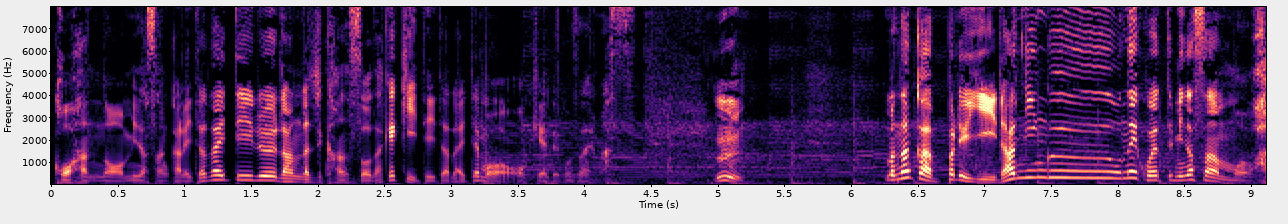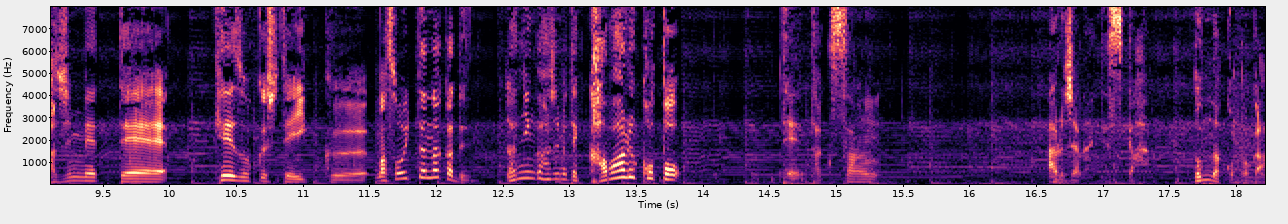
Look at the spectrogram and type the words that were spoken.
後半の皆さんから頂いているランラジ感想だけ聞いていただいても OK でございます。うん。まあ、なんかやっぱりランニングをね、こうやって皆さんも始めて、継続していく、まあ、そういった中でランニング始めて変わることってたくさんあるじゃないですか。どんなことが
